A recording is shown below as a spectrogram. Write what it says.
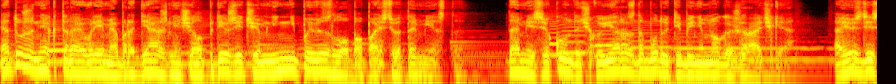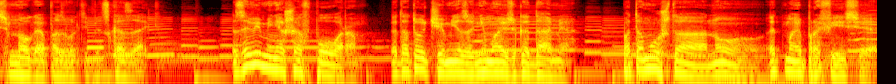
Я тоже некоторое время бродяжничал, прежде чем мне не повезло попасть в это место. Дай мне секундочку, я раздобуду тебе немного жрачки. А ее здесь много, позволь тебе сказать. Зови меня шеф-поваром. Это то, чем я занимаюсь годами. Потому что, ну, это моя профессия.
